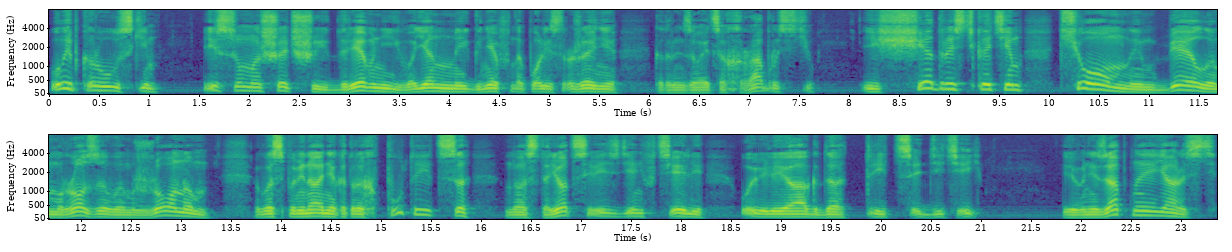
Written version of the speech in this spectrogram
улыбка русским и сумасшедший древний военный гнев на поле сражения, который называется храбростью, и щедрость к этим темным, белым, розовым женам, воспоминания которых путается, но остается весь день в теле, у Велиагда тридцать детей. И внезапная ярость,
